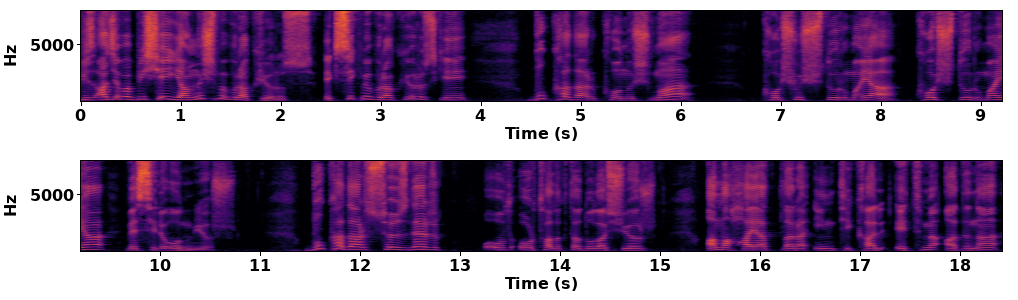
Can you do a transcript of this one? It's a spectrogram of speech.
Biz acaba bir şey yanlış mı bırakıyoruz? Eksik mi bırakıyoruz ki bu kadar konuşma koşuşturmaya, koşturmaya vesile olmuyor. Bu kadar sözler ortalıkta dolaşıyor ama hayatlara intikal etme adına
